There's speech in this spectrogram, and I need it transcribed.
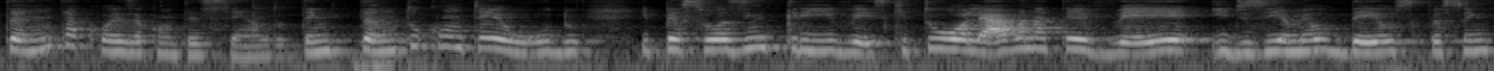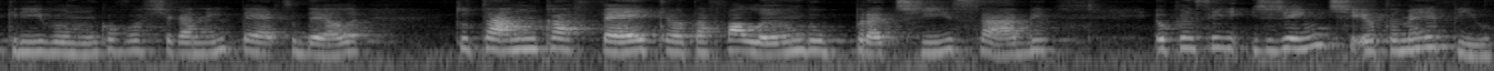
tanta coisa acontecendo, tem tanto conteúdo e pessoas incríveis que tu olhava na TV e dizia: Meu Deus, que pessoa incrível, eu nunca vou chegar nem perto dela tu tá num café que ela tá falando pra ti, sabe? Eu pensei, gente, eu até me arrepio.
